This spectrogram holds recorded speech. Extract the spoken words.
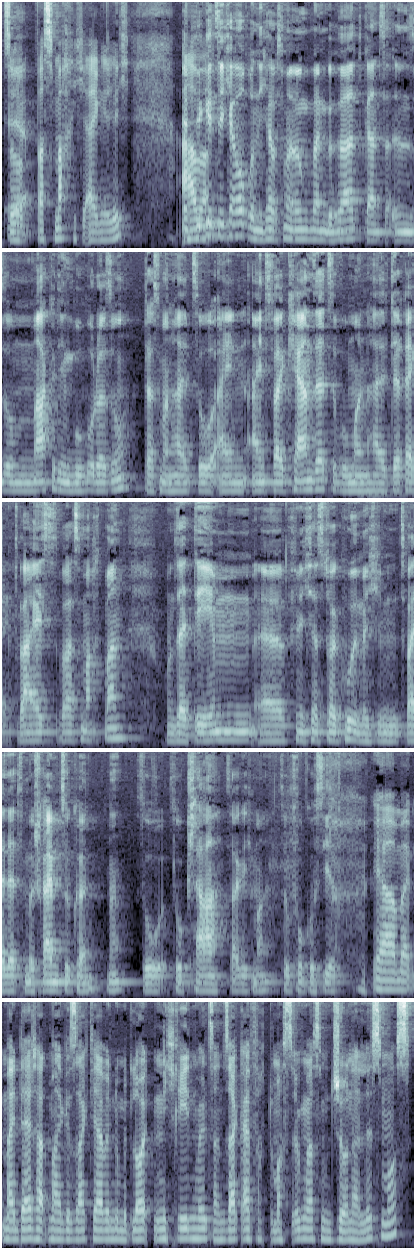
So, ja. was mache ich eigentlich? Entwickelt sich auch und ich habe es mal irgendwann gehört, ganz in so einem Marketingbuch oder so, dass man halt so ein, ein, zwei Kernsätze, wo man halt direkt weiß, was macht man. Und seitdem äh, finde ich das total cool, mich in zwei Sätzen beschreiben zu können. Ne? So, so klar, sage ich mal, so fokussiert. Ja, mein, mein, Dad hat mal gesagt, ja, wenn du mit Leuten nicht reden willst, dann sag einfach, du machst irgendwas mit Journalismus.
